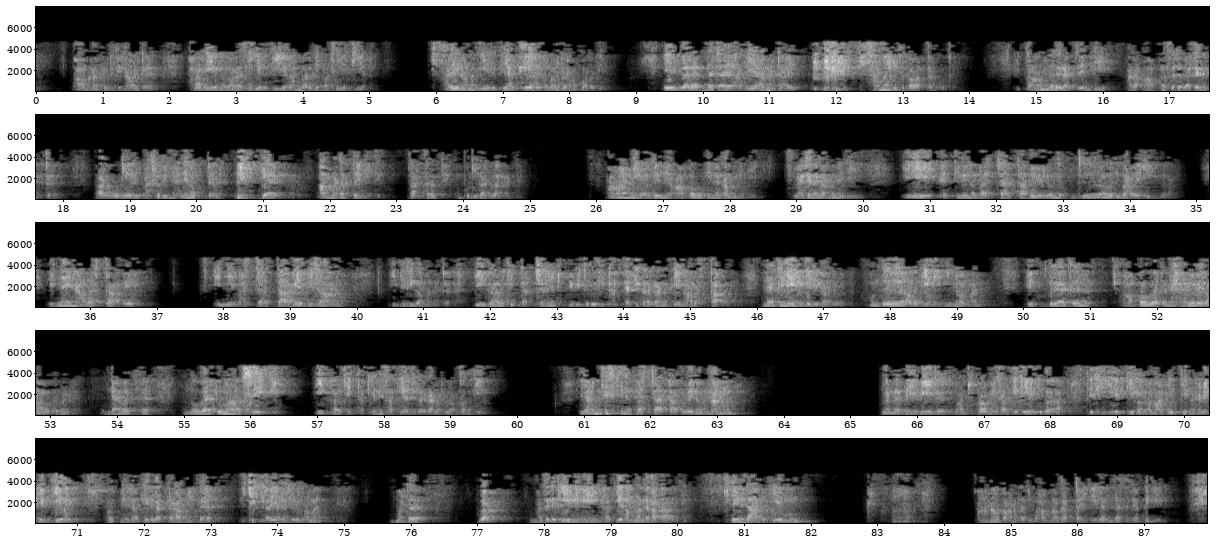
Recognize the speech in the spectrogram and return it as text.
භාවනා කරන කෙනාට හරියනවා 100 100 නම් වර්ධිනවා 100 100. හරියනවා 100 30 ඒ සමාන කරම කරදී. ඒ වැරද්දටයි හරියාමටයි සමහිත පවත්තනකොට. ඉතාම වැදගත් වෙන්නේ අර ආපස්සට වැටෙනකොට අර පොඩි පසුබිම ඇනෙනකොට ගෑවෙනවා. අම්මටත් එන්නේ. තාත්තටත් පොඩි එකක් ගන්න. ආනියෝගේ මේ ආපහු එන ගමනේදී වැටෙන ගමනේදී ඒ ඇති වෙන පශ්චාත්තාපය වලඳ හුදු අවදි භාවයකින් ඉඳලා එන එන අවස්ථාවේ ඉන්නේ පශ්චාත්තාපයේ නිසා ඉදිරි ගමනට ඊගාව චිත්තක්ෂණයට පිවිතුරු හිතක් ඇති කරගන්න තියෙන අවස්ථාව නැතිවීම පිළිබඳව හොඳ අවධියකින් ඉන්නවනම් ඒ පුද්ගලයාට ආපහු වැටෙන හැම වෙලාවකම නැවත නොවැටුණාසේ ඊගාව චිත්තක්ෂණේ සතිය ඇති කරගන්න පුළුවන්කම තියෙනවා යම් කෙනෙක් පශ්චාත්තාප වෙනව නම් මම මේ මේක මාතෘකාවේ සතියට හේතු කරා ඒ සීලෙත් තියෙනවා සමාධියෙත් තියෙනවා හැම එකෙම තියෙනවා. නමුත් මේ සතියට ගත්තාම මේක විචිත්‍රය යනවා මම මට වක් මතක තියෙන්නේ මේ සතිය සම්බන්ධ කතාවේදී. ඒ නිසා අපි කියමු ආනාපාන සති භාවනාව ගත්තයි කියලා ඉඳසරයක් පිළිගන්න.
